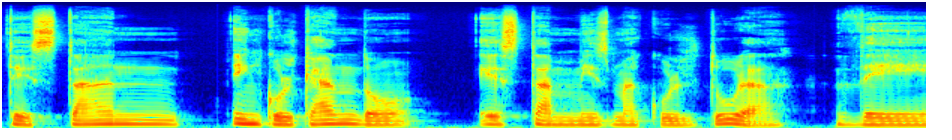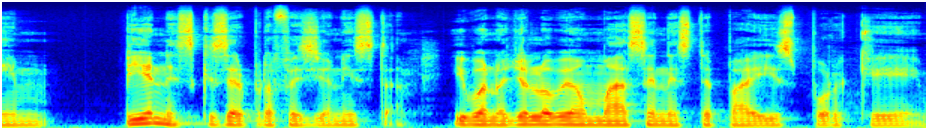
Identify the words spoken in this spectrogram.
te están inculcando esta misma cultura de tienes que ser profesionista. Y bueno, yo lo veo más en este país porque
